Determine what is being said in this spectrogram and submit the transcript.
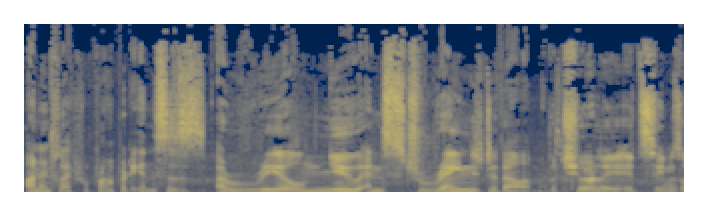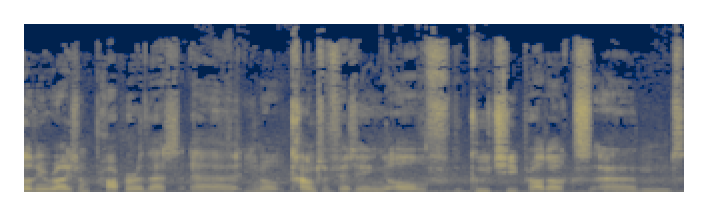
on intellectual property, and this is a real new and strange development. But surely it seems only right and proper that uh, you know counterfeiting of Gucci products and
